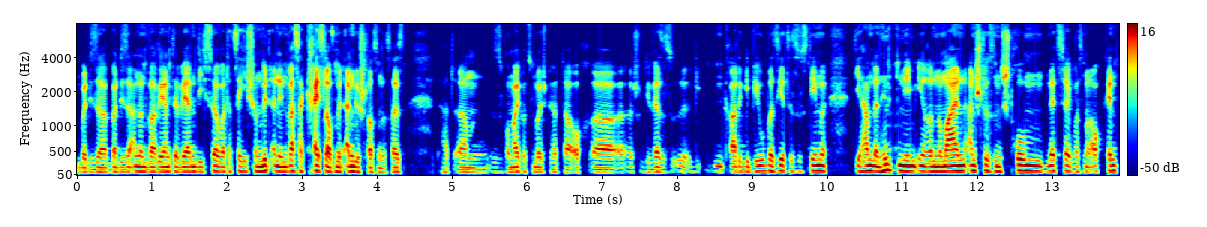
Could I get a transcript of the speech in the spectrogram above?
Und bei dieser, bei dieser anderen Variante werden die Server tatsächlich schon mit an den Wasserkreislauf mit angeschlossen. Das heißt, da hat ähm, Supermicro zum Beispiel hat da auch äh, schon diverses äh, gerade GPU-basierte Systeme, die haben dann hinten neben ihren normalen Anschlüssen Stromnetzwerk, was man auch kennt,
